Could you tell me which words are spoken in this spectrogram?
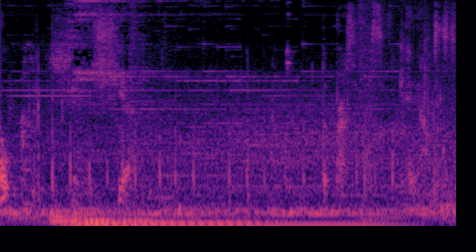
Oh, shit. The precipice of chaos.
